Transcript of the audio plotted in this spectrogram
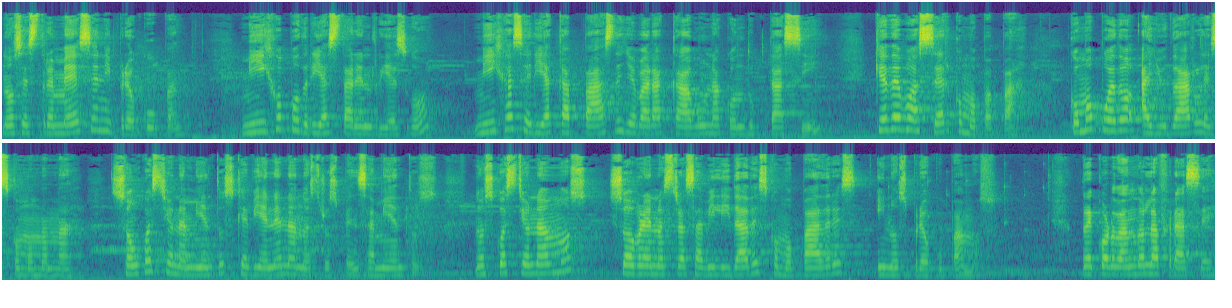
nos estremecen y preocupan. ¿Mi hijo podría estar en riesgo? ¿Mi hija sería capaz de llevar a cabo una conducta así? ¿Qué debo hacer como papá? ¿Cómo puedo ayudarles como mamá? Son cuestionamientos que vienen a nuestros pensamientos. Nos cuestionamos sobre nuestras habilidades como padres y nos preocupamos. Recordando la frase,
